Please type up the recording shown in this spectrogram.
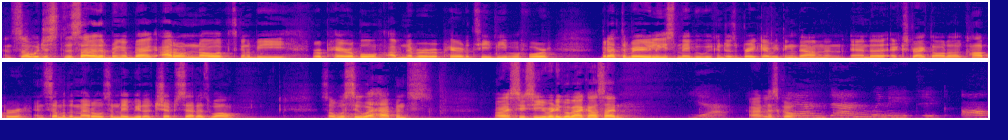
And so we just decided to bring it back. I don't know if it's going to be repairable. I've never repaired a TV before. But at the very least, maybe we can just break everything down and, and uh, extract all the copper and some of the metals and maybe the chipset as well. So we'll see what happens. All right, Cece, you ready to go back outside? Yeah. All right, let's go. And then we need to take off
